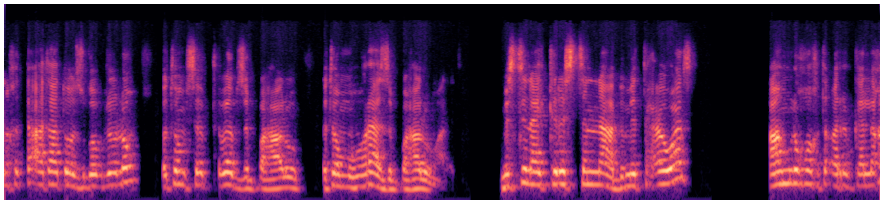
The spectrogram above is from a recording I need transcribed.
ንክተኣታቶ ዝገብሩ ዘለዉ እቶም ሰብ ጥበብ ዝበሃሉ እቶም ምሁራት ዝበሃሉ ማለት ምስቲ ናይ ክርስትና ብምትሕውዋስ ኣምልኾ ክተቐርብ ከለኻ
